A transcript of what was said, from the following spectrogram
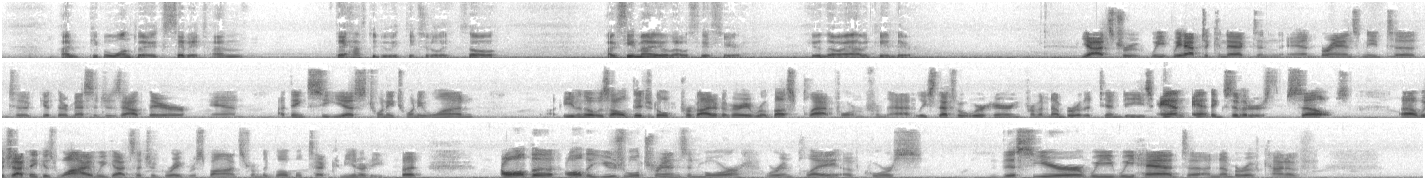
And people want to exhibit, and they have to do it digitally. So I've seen many of those this year even though I haven't been there. Yeah, it's true. We, we have to connect, and, and brands need to, to get their messages out there. And I think CES 2021, even though it was all digital, provided a very robust platform from that. At least that's what we're hearing from a number of attendees and, and exhibitors themselves, uh, which I think is why we got such a great response from the global tech community. But all the all the usual trends and more were in play. Of course, this year we we had uh, a number of kind of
